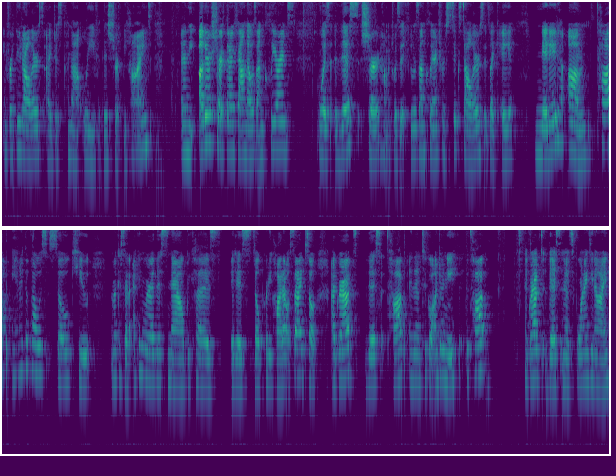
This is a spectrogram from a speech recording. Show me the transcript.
And for $3, I just could not leave this shirt behind. And the other shirt that I found that was on clearance was this shirt. How much was it? It was on clearance for $6. It's like a knitted um, top. And I thought that was so cute. And like I said, I can wear this now because it is still pretty hot outside. So I grabbed this top and then to go underneath the top, I grabbed this and it's $4.99.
